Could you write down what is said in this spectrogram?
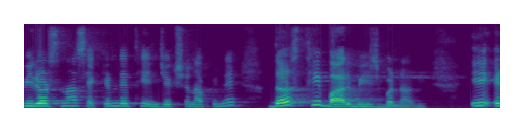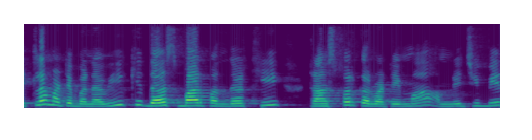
પીરિયડ્સના સેકન્ડ ડેથી ઇન્જેક્શન આપીને દસથી બાર બીજ બનાવી. એ એટલા માટે બનાવી કે દસ, બાર, પંદરથી ટ્રાન્સફર કરવા ટાઈમમાં અમને જે બે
